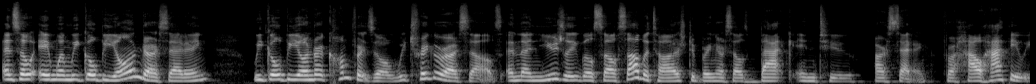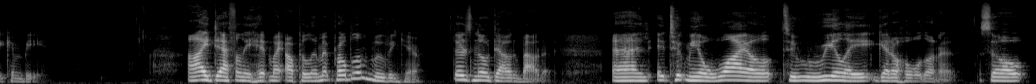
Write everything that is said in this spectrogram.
And so and when we go beyond our setting, we go beyond our comfort zone. We trigger ourselves. And then usually we'll self sabotage to bring ourselves back into our setting for how happy we can be. I definitely hit my upper limit problem moving here. There's no doubt about it. And it took me a while to really get a hold on it. So,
